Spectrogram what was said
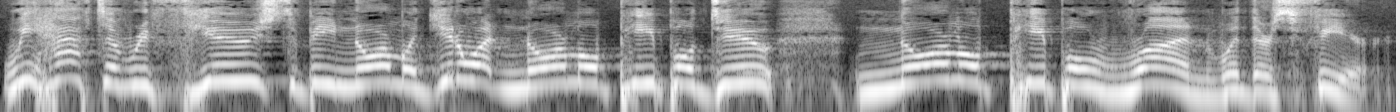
We have to refuse to be normal. You know what normal people do? Normal people run when there's fear.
